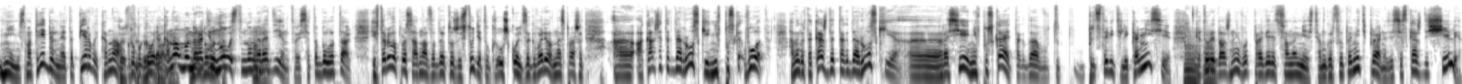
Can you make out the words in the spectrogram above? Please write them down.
Не, не смотрибельный, это первый канал, есть, грубо говоря. Главное. Канал номер ну, один, ну, новости номер угу. один. То есть это было так. И второй вопрос она задает тоже из студии, это у школе заговорила, она спрашивает, а, а как же тогда русские не впускают? Вот. Она говорит, а как же тогда русские э, Россия не впускает тогда вот, представителей комиссии, угу. которые должны вот проверить все на месте. Он говорит, вы поймите правильно, здесь из каждой щели,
